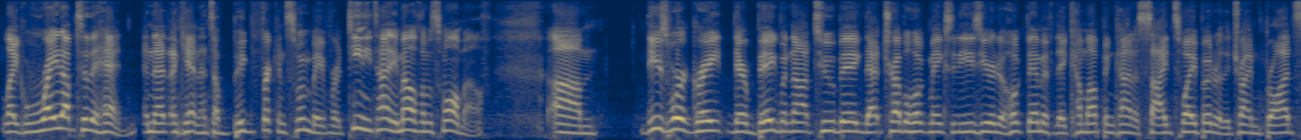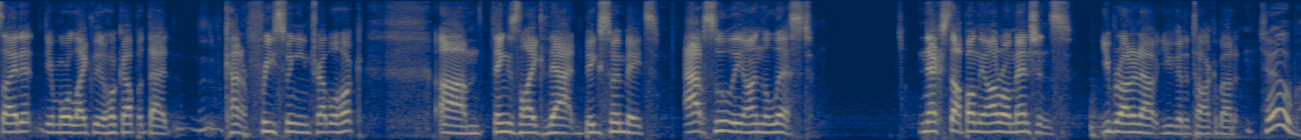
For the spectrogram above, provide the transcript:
like right up to the head. And that again, that's a big freaking swim bait for a teeny tiny mouth and a small mouth. Um, These work great. They're big, but not too big. That treble hook makes it easier to hook them if they come up and kind of sideswipe it or they try and broadside it. You're more likely to hook up with that kind of free swinging treble hook. Um, things like that. Big swim baits, absolutely on the list. Next up on the honorable mentions, you brought it out. You got to talk about it. Tube.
